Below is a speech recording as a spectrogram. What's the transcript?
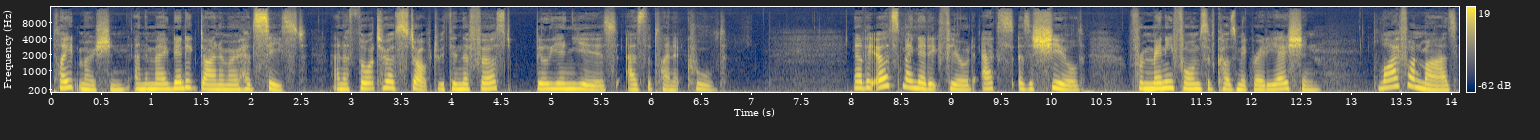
plate motion and the magnetic dynamo have ceased and are thought to have stopped within the first billion years as the planet cooled. Now, the Earth's magnetic field acts as a shield from many forms of cosmic radiation. Life on Mars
